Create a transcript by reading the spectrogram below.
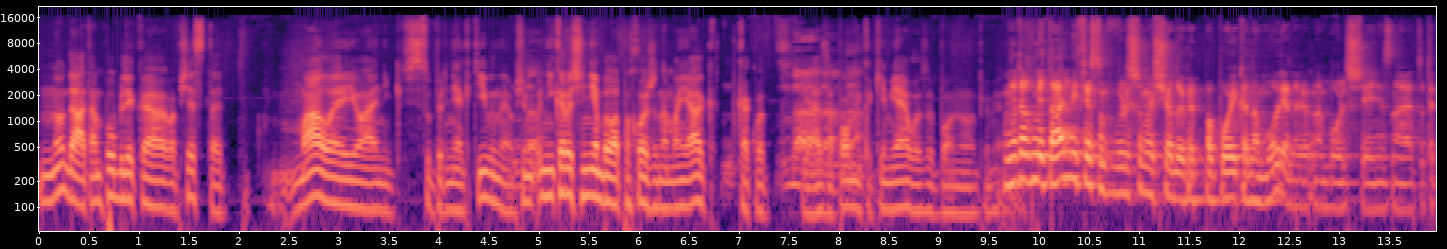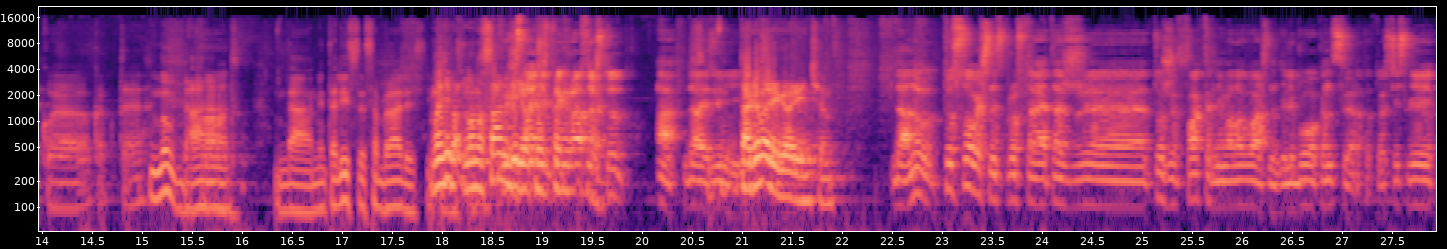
Ну да, там публика вообще мало ее, они супер неактивные. В общем, да. они, короче, не было похоже на маяк, как вот да, я да, запомню, да. каким я его запомнил, например. Ну, этот метальный фест, он, по большому счету, как попойка на море, наверное, больше, я не знаю, это такое как-то... Ну, да, вот. да, металлисты собрались. Ну, типа, но на самом Вы деле... знаете прекрасно, что... А, да, извини. Так, говори, говори, ничего. Да, ну, тусовочность просто, это же тоже фактор немаловажный для любого концерта. То есть, если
